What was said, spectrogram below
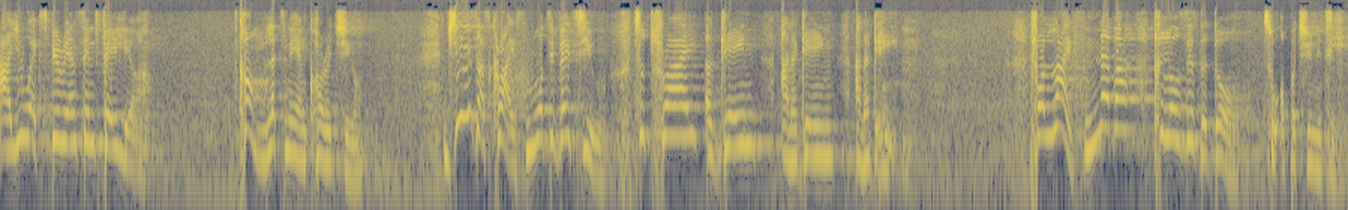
Are you experiencing failure? Come, let me encourage you. Jesus Christ motivates you to try again and again and again. For life never closes the door to opportunity.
